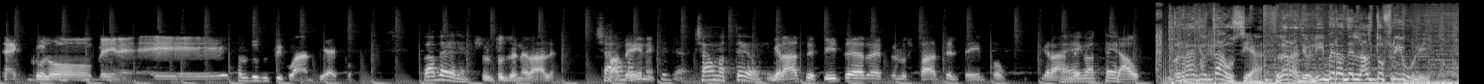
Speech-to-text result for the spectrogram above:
Eccolo, bene. E saluto tutti quanti, ecco. Va bene. Saluto generale. Ciao, Va bene. Matteo. Ciao Matteo. Grazie Peter per lo spazio e il tempo. Grande. Prego, a te. Ciao. Radio Tausia, la radio libera dell'Alto Friuli.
